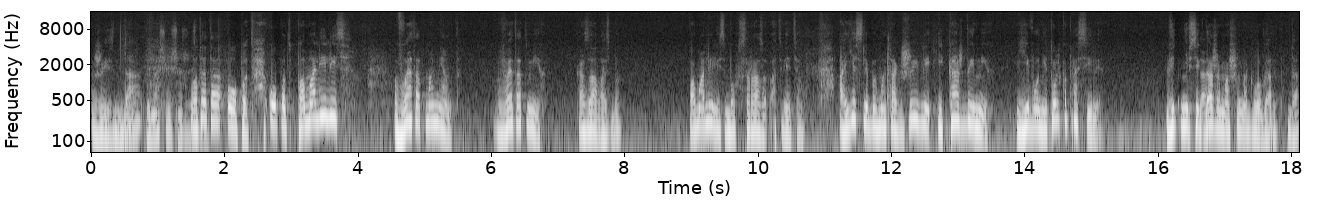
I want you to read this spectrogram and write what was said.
жизни. Да, да? и в нашей личной жизни. Вот это опыт. Опыт помолились в этот момент, в этот миг, казалось бы. Помолились, Бог сразу ответил. А если бы мы так жили, и каждый миг его не только просили, ведь не всегда да. же машина глохнет, да, да.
